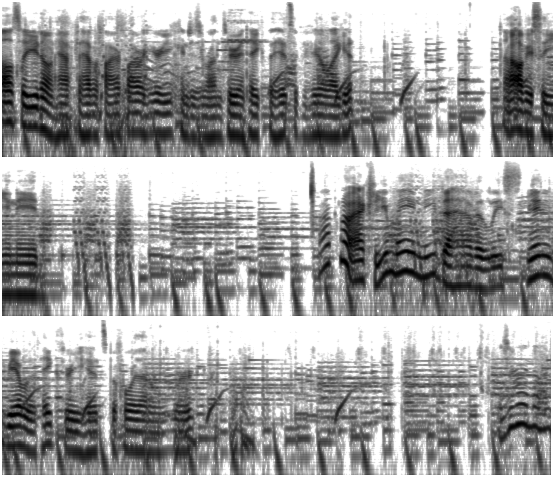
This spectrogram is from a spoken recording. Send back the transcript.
Also, you don't have to have a fire flower here, you can just run through and take the hits if you feel like it. Uh, obviously you need... I don't know, actually, you may need to have at least... You may need to be able to take three hits before that'll work. Is there really nothing?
